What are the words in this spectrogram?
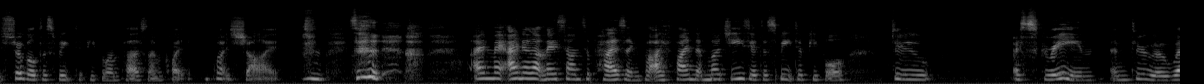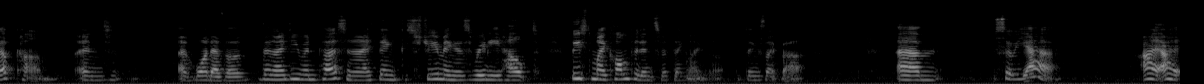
struggle to speak to people in person. I'm quite, I'm quite shy. so, I may, I know that may sound surprising, but I find it much easier to speak to people through a screen and through a webcam and whatever than I do in person. And I think streaming has really helped boost my confidence with things like that. Things like that. Um, so yeah, I, I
